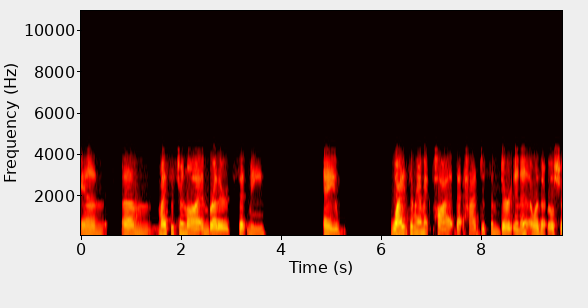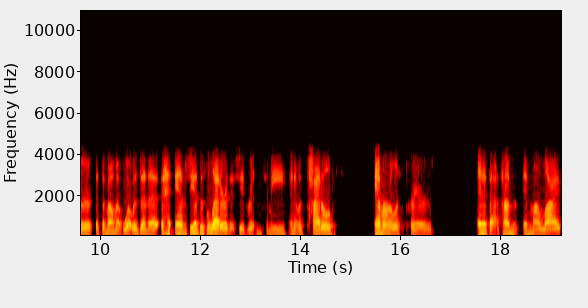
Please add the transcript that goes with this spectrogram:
and um, my sister in law and brother sent me a white ceramic pot that had just some dirt in it. I wasn't real sure at the moment what was in it. And she had this letter that she had written to me, and it was titled Amaryllis Prayers. And at that time in my life,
